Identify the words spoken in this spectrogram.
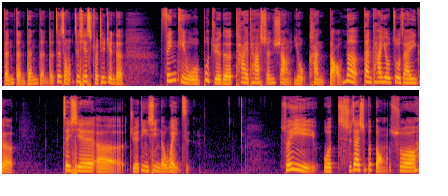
等等等等的这种这些 strategic 的。Thinking，我不觉得他在他身上有看到那，但他又坐在一个这些呃决定性的位置，所以我实在是不懂。说，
